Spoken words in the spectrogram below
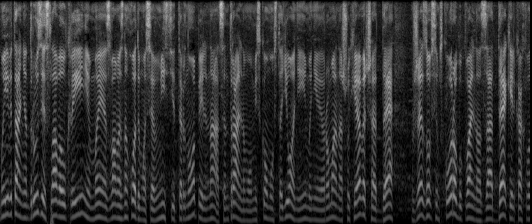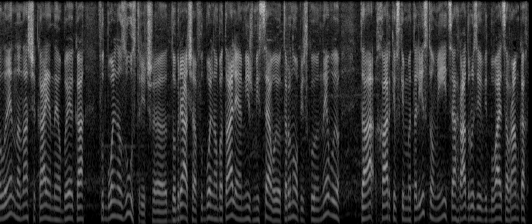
Мої вітання, друзі! Слава Україні! Ми з вами знаходимося в місті Тернопіль на центральному міському стадіоні імені Романа Шухевича, де вже зовсім скоро, буквально за декілька хвилин, на нас чекає неабияка футбольна зустріч. Е, Добряча футбольна баталія між місцевою тернопільською нивою та харківським металістом. І ця гра, друзі, відбувається в рамках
